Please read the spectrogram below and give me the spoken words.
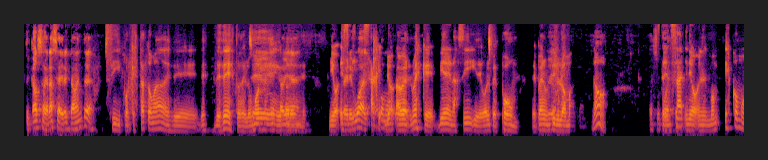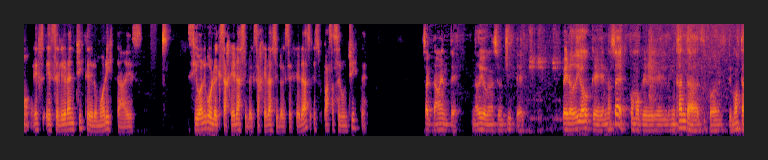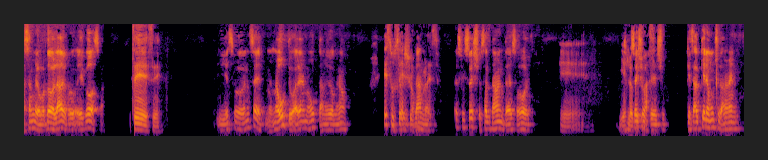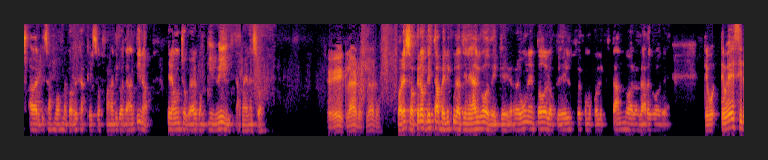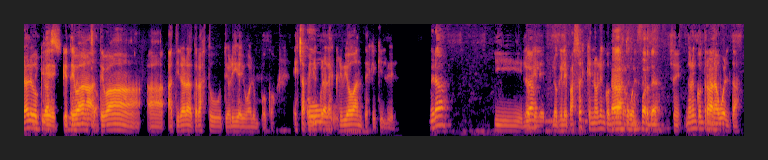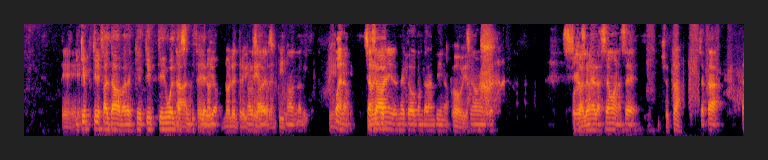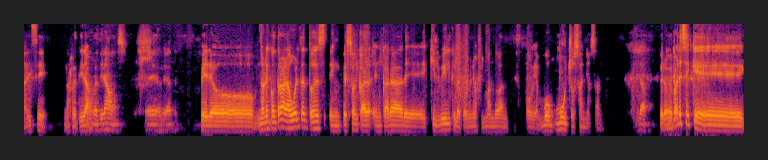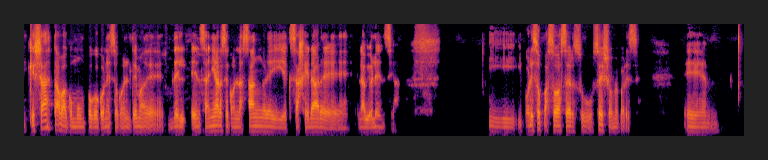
¿Te causa gracia directamente? Sí, porque está tomada desde, de- desde esto, del humor Sí, negro. digo, es Pero igual, es A ver, no es que vienen así y de golpe, ¡pum! Le pegan un Sí. tiro y lo matan. No, ensa- digo, en el es como, es, es el gran chiste del humorista, es si algo lo exagerás y lo exagerás y lo exagerás, eso pasa a ser un chiste. Exactamente. No digo que no sea un chiste. Pero digo que, no sé, como que le encanta, tipo, te muestra sangre por todos lados y por cualquier cosa. Sí, sí. Y eso, no sé, me, me gusta igual, ¿eh? me gusta, no digo que no. Es su No sello, me criticando. parece. Es un sello, exactamente, a eso voy. Eh, y es Un lo que, sello que, yo- que se adquiere mucho también, a ver, quizás vos me corrijas que sos fanático de Tarantino, tiene mucho que ver con Kill Bill también eso. Sí, claro, claro. Por eso creo que esta película tiene algo de que reúne todo lo que él fue como colectando a lo largo de... Te, te voy a decir algo que, que te va, te va a, a tirar atrás tu teoría igual un poco. Esta película la Oh. escribió antes que Kill Bill. Mirá, Y lo Mirá. que, le, lo que le pasó es que no le encontraba la cagaste muy vuelta. fuerte. Sí, no le encontraba la Claro. vuelta. Eh, ¿Y qué, qué le faltaba para qué, qué, qué vuelta nada, no sentiste sé, que no, le dio? no lo No lo entrevisté a. Tarantino. No, Eh, Bueno, ya se va a venir el método con Tarantino. Obvio. Llega Ojalá. señal, la hacemos, no sé, Ya está, ya está, ahí sí, nos nos retiramos. retiramos. Sí, olvídate. Pero no le encontraba la vuelta, entonces empezó a encar- encarar eh, Kill Bill, que la terminó filmando antes, obviamente, muchos años antes. Pero me parece que, que ya estaba como un poco con eso, con el tema de, del ensañarse con la sangre y exagerar eh, la violencia. Y, por eso pasó a ser su sello, me parece. Eh,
